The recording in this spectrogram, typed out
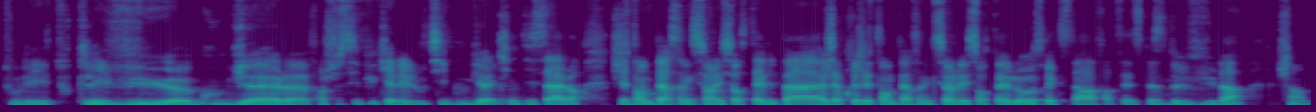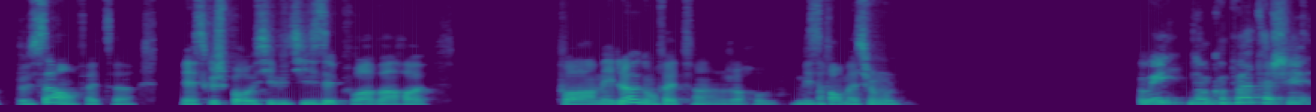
tous les, toutes les vues euh, Google, enfin, je sais plus quel est l'outil de Google qui me dit ça. Alors, j'ai tant de personnes qui sont allées sur telle page, après j'ai tant de personnes qui sont allées sur telle autre, etc. Enfin, cette espèce de vue-là, j'ai un peu ça, en fait. Mais est-ce que je pourrais aussi l'utiliser pour avoir, pour avoir mes logs, en fait, genre, mes informations oui, donc on peut attacher.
